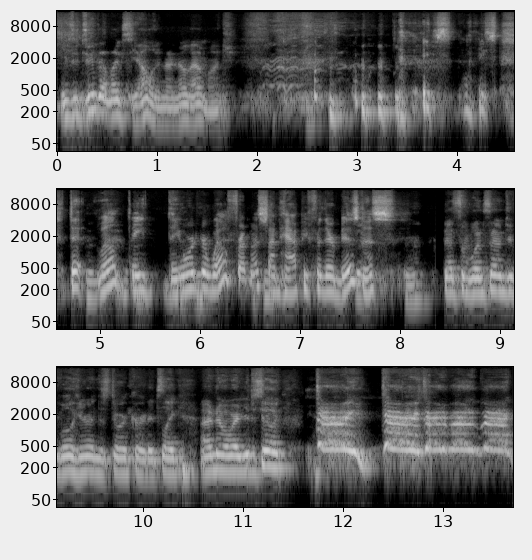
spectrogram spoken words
He's a dude that likes yelling. I know that much. Nice, nice. That- well, they they order well from us. I'm happy for their business. That's the one sound you will hear in the store, Kurt. It's like I don't know where you just hear like Gary, Gary, back.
